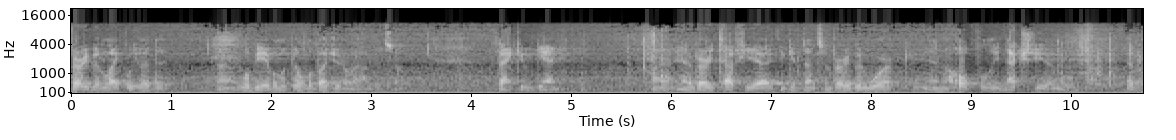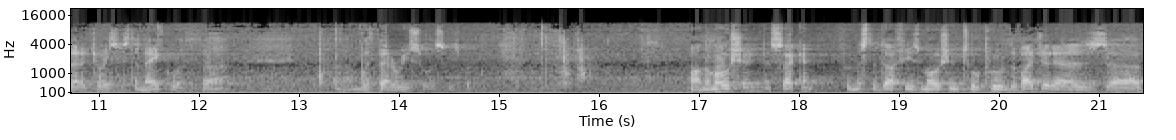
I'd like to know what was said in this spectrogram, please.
very good likelihood that uh, we'll be able to build a budget around it, so thank you again. Uh, In a very tough year, I think you've done some very good work, and hopefully next year we'll have better choices to make with, uh, uh, with better resources. But On the motion, a second for Mr. Duffy's motion to approve the budget as uh,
